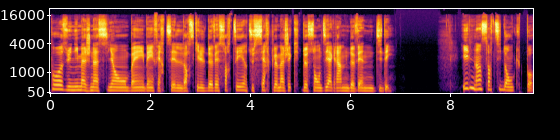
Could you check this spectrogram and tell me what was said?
pas une imagination bien bien fertile lorsqu'il devait sortir du cercle magique de son diagramme de veine d'idées. Il n'en sortit donc pas.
